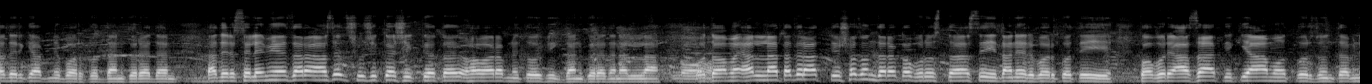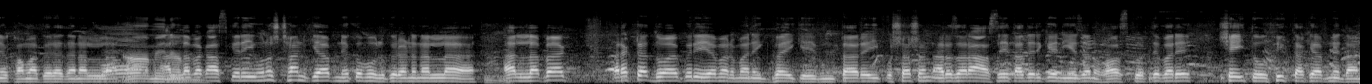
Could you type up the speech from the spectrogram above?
তাদেরকে আপনি বরকত দান করে দেন। তাদের ছেলে মেয়ে যারা আছে সুশিক্ষা শিক্ষিত হওয়ার আপনি তৌফিক দান করে দেন আল্লাহ। ও আল্লাহ তাদের আত্মীয় স্বজন যারা কবরস্থ আছে দানের বরকতে কবরে আজাবকে কিয়ামত পর্যন্ত আপনি ক্ষমা করে দেন আল্লাহ। আল্লাহ। পাক আজকের এই অনুষ্ঠানকে আপনি কবুল করে নেন আল্লাহ। আল্লাহ পাক আর একটা দোয়া করি আমার মানিক ভাইকে এবং তার এই প্রশাসন আরও যারা আছে তাদেরকে নিয়ে যেন হজ করতে পারে সেই তৌফিক তাকে আপনি দান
